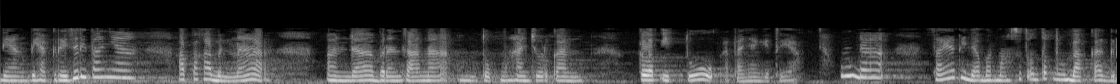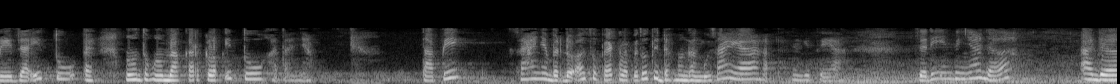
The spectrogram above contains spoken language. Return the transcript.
yang pihak gereja ditanya, apakah benar anda berencana untuk menghancurkan klub itu, katanya gitu ya. Enggak, saya tidak bermaksud untuk membakar gereja itu, eh, untuk membakar klub itu, katanya. Tapi saya hanya berdoa supaya klub itu tidak mengganggu saya, katanya gitu ya. Jadi intinya adalah ada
